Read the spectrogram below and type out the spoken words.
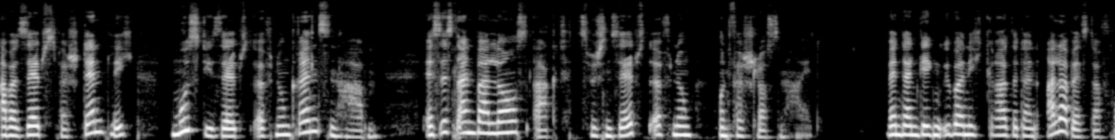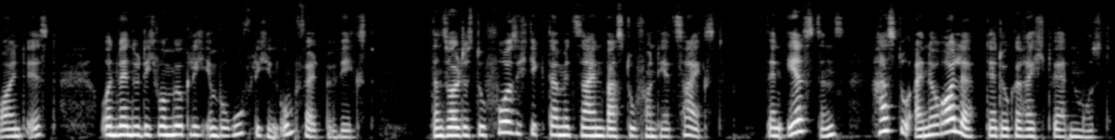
Aber selbstverständlich muss die Selbstöffnung Grenzen haben. Es ist ein Balanceakt zwischen Selbstöffnung und Verschlossenheit. Wenn dein Gegenüber nicht gerade dein allerbester Freund ist und wenn du dich womöglich im beruflichen Umfeld bewegst, dann solltest du vorsichtig damit sein, was du von dir zeigst. Denn erstens hast du eine Rolle, der du gerecht werden musst.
